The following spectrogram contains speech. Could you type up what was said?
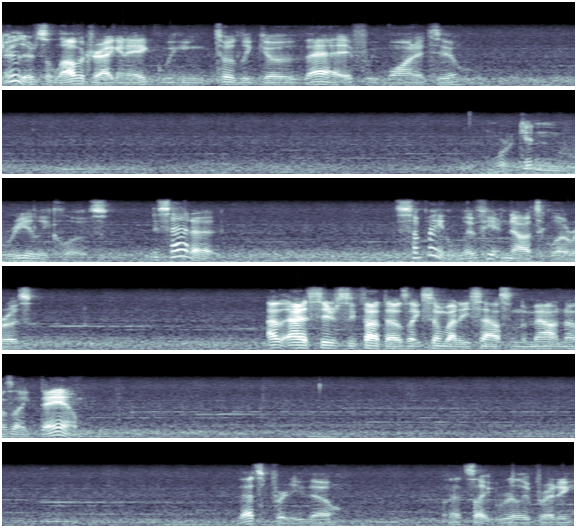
there's a lava dragon egg. We can totally go that if we wanted to. We're getting really close. Is that a... Does somebody live here? No, it's a glow rose. I, I seriously thought that was like somebody's house on the mountain. I was like, damn. That's pretty though. That's like really pretty.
